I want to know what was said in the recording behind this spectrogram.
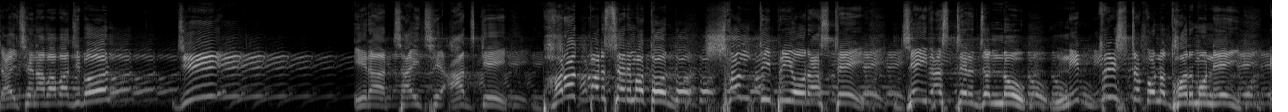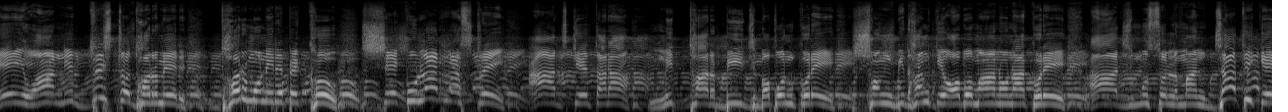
চাইছে না বাবা জীবন? জি? এরা চাইছে আজকে ভারতবর্ষের মতন শান্তিপ্রিয় রাষ্ট্রে, যেই রাষ্ট্রের জন্য নির্দিষ্ট কোনো ধর্ম নেই, এই অনির্দিষ্ট ধর্মের ধর্মনিরপেক্ষ সেকুলার রাষ্ট্রে আজকে তারা মিথ্যার বীজ বপন করে, সংবিধানকে অবমাননা করে আজ মুসলমান জাতিকে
